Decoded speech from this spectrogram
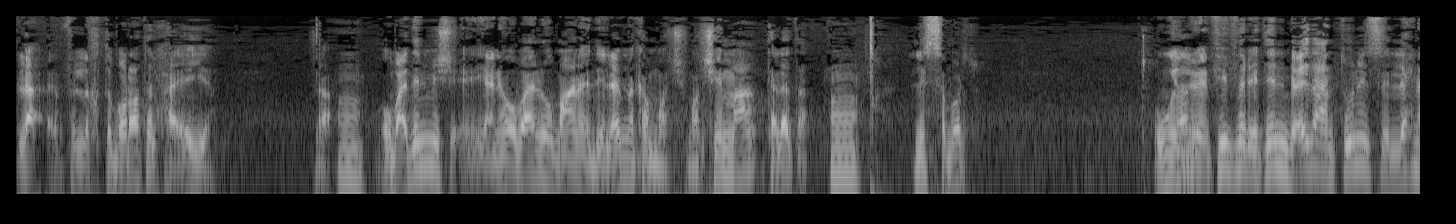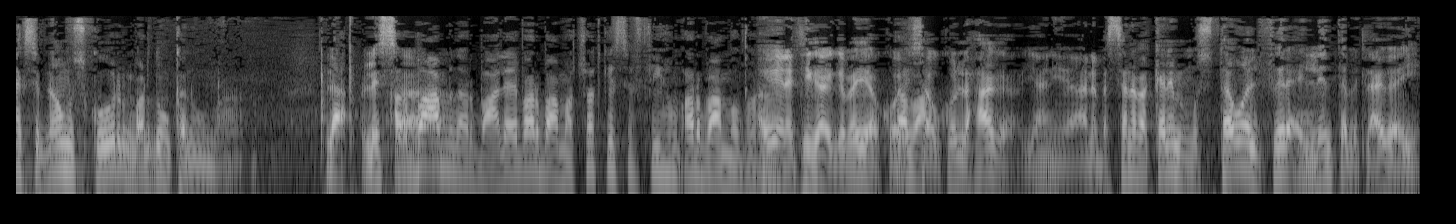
لا في الاختبارات الحقيقية. لا. وبعدين مش يعني هو بقى له معانا دي لعبنا كام ماتش؟ ماتشين معاه؟ ثلاثة لسه برضه. وفي فرقتين بعيد عن تونس اللي إحنا كسبناهم سكور برضه كانوا. لا لسه أربعة من أربعة لعب أربع ماتشات كسب فيهم أربع مباريات. هي نتيجة إيجابية كويسه طبعا. وكل حاجة. يعني أنا بس أنا بتكلم مستوى الفرق اللي أنت بتلعبها إيه.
